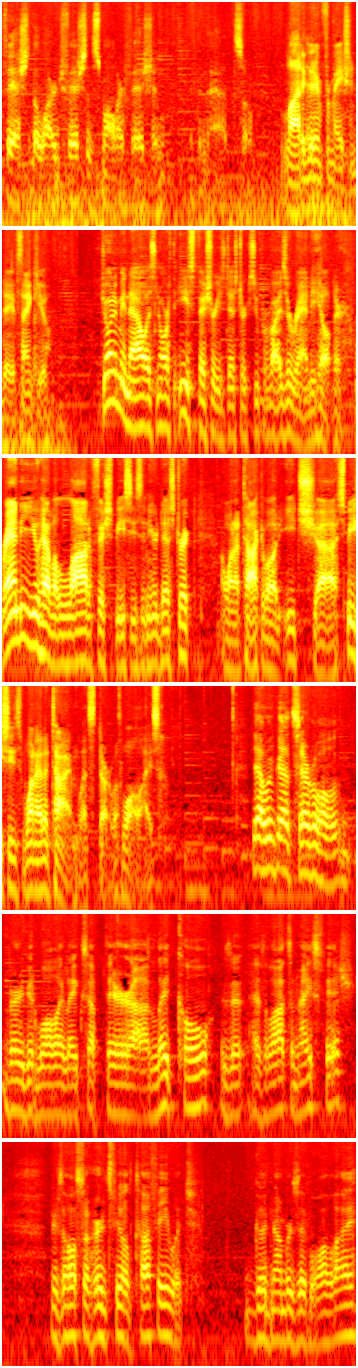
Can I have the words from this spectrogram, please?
fish, the large fish, the smaller fish, and, and that. So a lot of good information, Dave. Thank you. Joining me now is Northeast Fisheries District Supervisor Randy Hiltner. Randy, you have a lot of fish species in your district. I want to talk about each uh, species one at a time. Let's start with walleyes. Yeah, we've got several very good walleye lakes up there. Uh, Lake Cole a, has lots of nice fish. There's also Herdsfield Tuffy, which good numbers of walleye.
